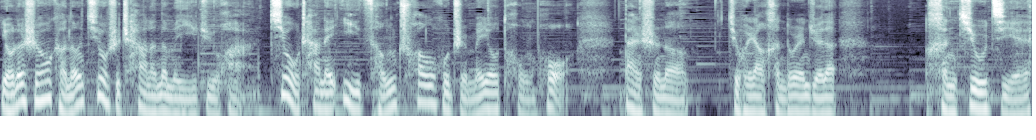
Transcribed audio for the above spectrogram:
有的时候可能就是差了那么一句话，就差那一层窗户纸没有捅破，但是呢，就会让很多人觉得很纠结、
